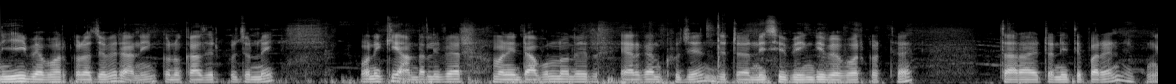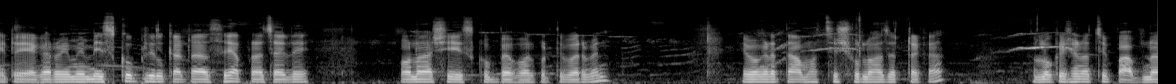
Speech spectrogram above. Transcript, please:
নিয়েই ব্যবহার করা যাবে রানিং কোনো কাজের প্রয়োজন নেই। অনেকেই আন্ডারলিভার মানে ডাবল নলের এয়ারগান খুঁজেন, যেটা নিচে ভেঙে ব্যবহার করতে হয়। তারা এটা নিতে পারেন এবং এটা এগারো এম এম স্কোপ রিল কাটা আছে। আপনারা চাইলে অনায়াসে স্কোপ ব্যবহার করতে পারবেন। এবং এটার দাম হচ্ছে ষোলো হাজার টাকা। লোকেশন হচ্ছে পাবনা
